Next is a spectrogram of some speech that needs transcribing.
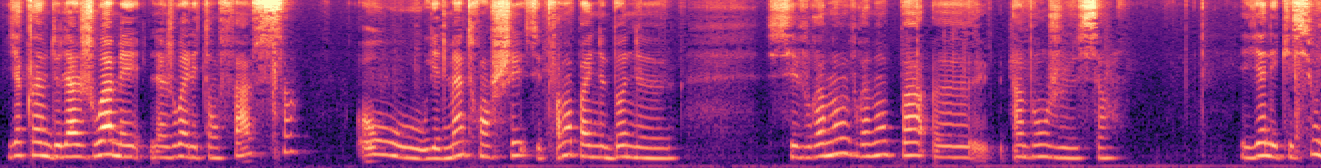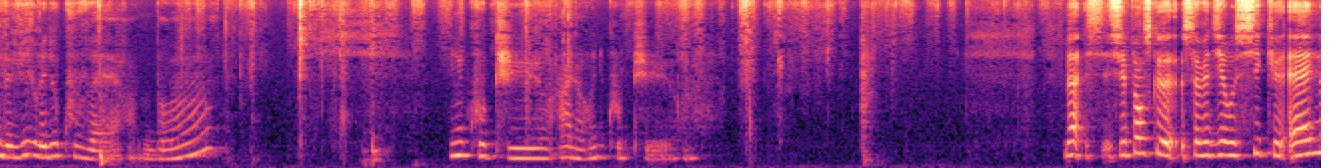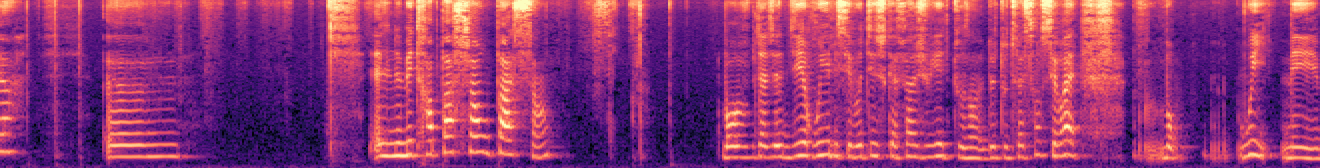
y a quand même de la joie, mais la joie, elle est en face. Oh, il y a une main tranchée. C'est vraiment pas une bonne... Euh, c'est vraiment, vraiment pas euh, un bon jeu, ça. il y a les questions de vivre et de couvert. Bon. Une coupure. Alors, une coupure. Ben, je pense que ça veut dire aussi que elle, euh, elle ne mettra pas fin au passe. Hein. Bon, vous allez me dire, oui, mais c'est voté jusqu'à fin juillet de, toute façon. C'est vrai. Bon, oui, mais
